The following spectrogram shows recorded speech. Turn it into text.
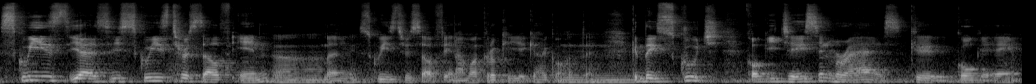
squeezed, yeah, she squeezed herself in. 아, 네, squeezed herself in 아마 그렇게 얘기할 것 같아. 음. 근데 scooch 거기 제이슨 모라즈 그 곡에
